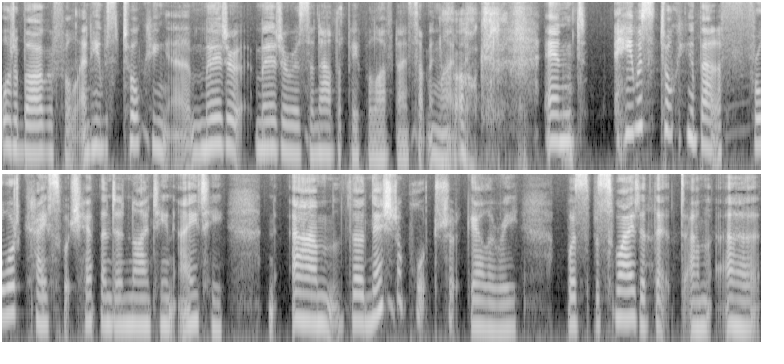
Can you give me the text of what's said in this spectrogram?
autobiographical, and he was talking uh, murder murderers and other people I've known, something like that. Oh, And he was talking about a fraud case which happened in 1980. Um, the National Portrait Gallery was persuaded that um, an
